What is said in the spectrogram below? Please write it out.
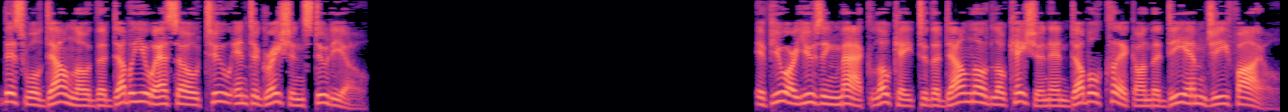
This will download the WSO2 Integration Studio. If you are using Mac locate to the download location and double-click on the DMG file.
